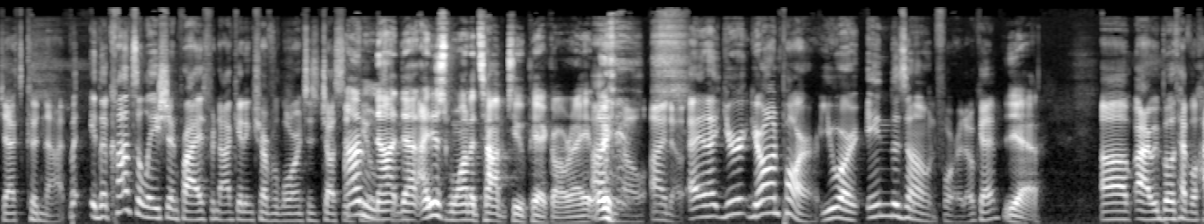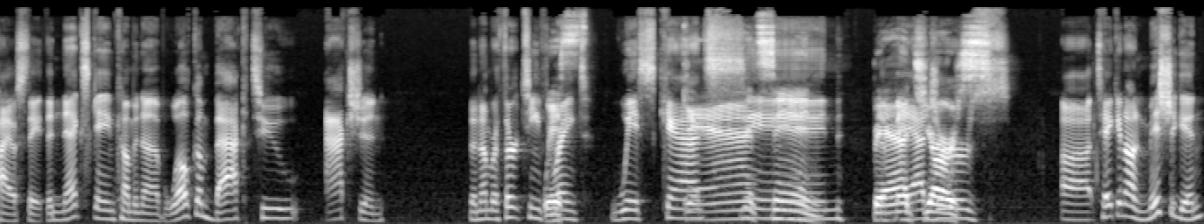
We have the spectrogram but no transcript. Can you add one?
Jax could not. But the consolation prize for not getting Trevor Lawrence is Justin. I'm Fields. not that. I just want a top two pick. All right. I know, I know, and uh, you're you're on par. You are in the zone for it. Okay. yeah. Um, all right, we both have Ohio State. The next game coming up. Welcome back to action. The number 13th Wis- ranked Wisconsin Wisconsin. The Badgers. uh, taking on Michigan.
